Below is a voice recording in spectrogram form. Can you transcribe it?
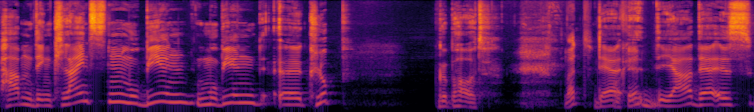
haben den kleinsten mobilen, mobilen äh, Club gebaut. Was? Der, okay. ja, der ist,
